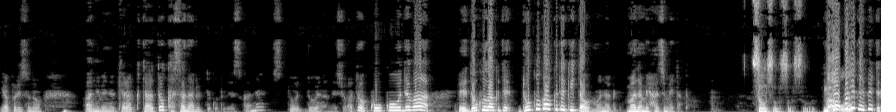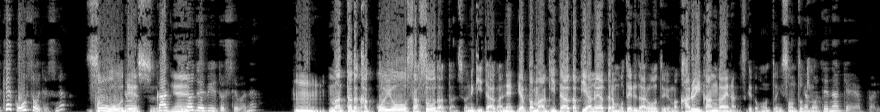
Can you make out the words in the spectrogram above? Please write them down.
やっぱりその、アニメのキャラクターと重なるってことですかね。どう、どうなんでしょう。あとは高校では、えー独学で、独学でギターを学び、学び始めたと。そうそうそうそう。まあ、高校でデビューって結構遅いですね。おそうです楽器のね。デビューとしてはね。うん。まあ、ただかっこよさそうだったんですよね、ギターがね。やっぱまあ、ギターかピアノやったらモテるだろうという、まあ、軽い考えなんですけど、本当にそのいや、時は。モテなきゃやっぱり。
